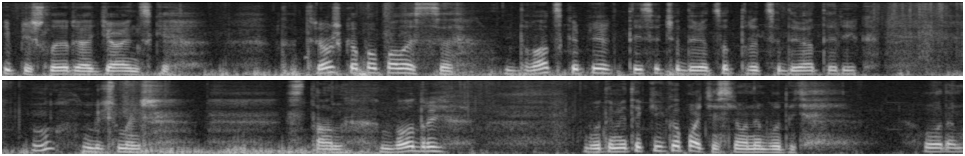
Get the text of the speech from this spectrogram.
і пішли радянські. Трьошка попалася, 20 копійок 1939 рік. Ну, більш-менш стан бодрий. Будемо і такі копати, якщо вони будуть. Ходимо.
